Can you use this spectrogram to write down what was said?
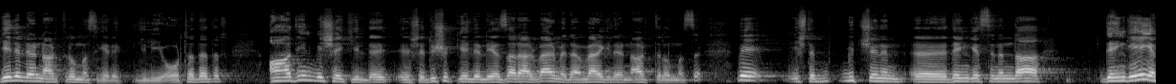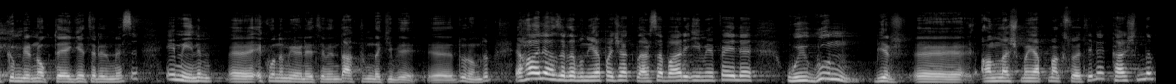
Gelirlerin artırılması gerekliliği ortadadır. Adil bir şekilde işte düşük gelirliye zarar vermeden vergilerin arttırılması ve işte bütçenin e, dengesinin daha dengeye yakın bir noktaya getirilmesi eminim e, ekonomi yönetiminde aklımdaki bir e, durumdur. E, hali hazırda bunu yapacaklarsa bari IMF ile uygun bir e, anlaşma yapmak suretiyle karşılığında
